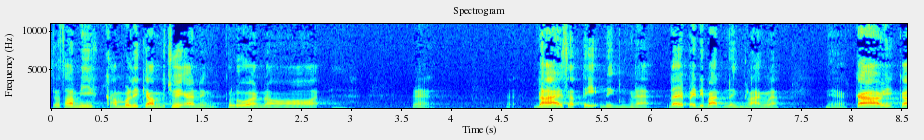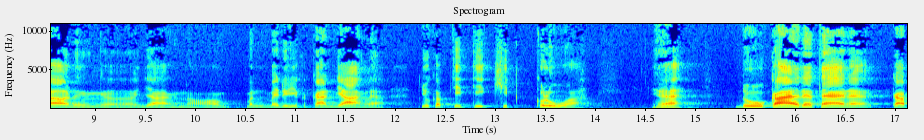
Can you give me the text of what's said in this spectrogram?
แต่ถ้ามีคำบริกรรมไปช่วยอันนึงกลัวหนอได้สติหนึ่งนะได้ปฏิบัติหนึ่งครั้งแล้วเนี่ยก้าวอีกก้าวหนึ่งย่างหนอ มันไม่ดูกับการย่างแล้ว อยู่กับจิตที่คิดกลัวเห็นไหมดูกายแท้ๆนะกับ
